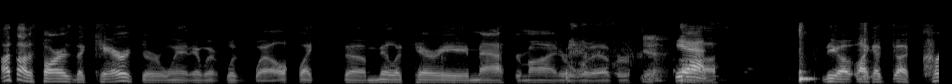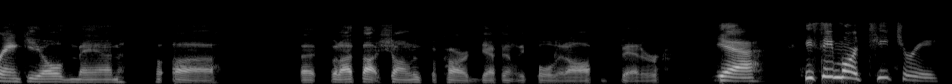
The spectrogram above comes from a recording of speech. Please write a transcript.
I thought as far as the character went, it went was well, like the military mastermind or whatever. Yeah. Uh, yes. You uh, know, like a, a cranky old man. Uh, but, but I thought Jean Luc Picard definitely pulled it off better. Yeah. He seemed more teachery,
